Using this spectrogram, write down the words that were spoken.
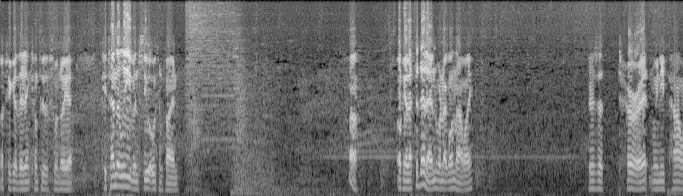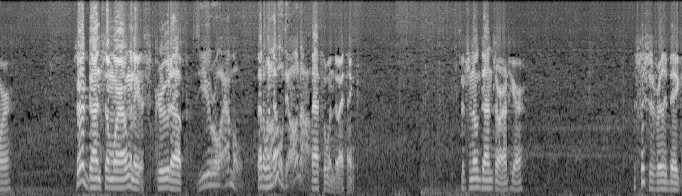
Okay, good. They didn't come through this window yet. Okay, time to leave and see what we can find. Huh. Okay, that's a dead end. We're not going that way. There's a turret. We need power. Is there a gun somewhere? I'm gonna get screwed up. Zero ammo. Is that a window? That's the window, I think. There's no guns around here. This place is really big.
